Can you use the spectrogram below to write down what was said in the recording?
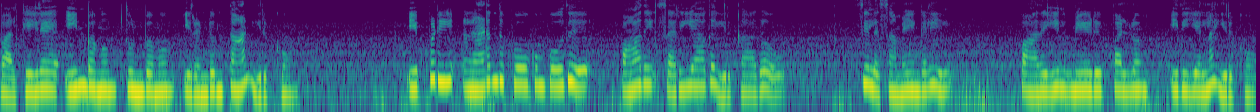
வாழ்க்கையில் இன்பமும் துன்பமும் இரண்டும் தான் இருக்கும். எப்படி நடந்து போகும்போது பாதை சரியாக இருக்காதோ சில சமயங்களில் பாதையில் மேடு பள்ளம் இது எல்லாம் இருக்கும்.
